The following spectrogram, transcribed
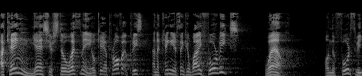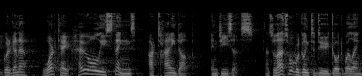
a king. Yes, you're still with me. Okay, a prophet, a priest, and a king. You're thinking, why four weeks? Well, on the fourth week, we're going to work out how all these things are tied up in Jesus. And so that's what we're going to do, God willing,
